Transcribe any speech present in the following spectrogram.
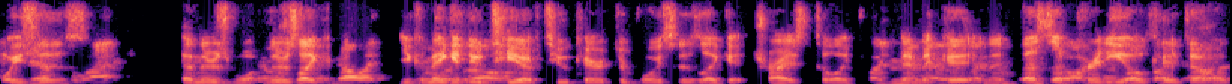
voices. And there's one. There's like it got, like you can make it do was, uh, TF2 character voices. Like it tries to like like, mimic it, and like, it does a pretty and it looks okay job.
